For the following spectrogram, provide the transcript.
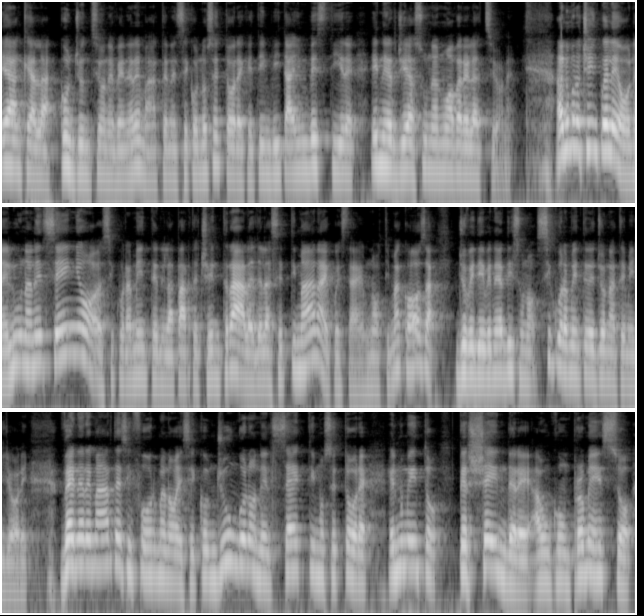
e anche alla congiunzione Venere-Marte nel secondo settore che ti invita a investire energia su una nuova relazione. Al numero 5 Leone, luna nel segno, sicuramente nella parte centrale della settimana e questa è un'ottima cosa, giovedì e venerdì sono sicuramente le giornate migliori. Venere e Marte si formano e si congiungono nel settimo settore, è il momento per scendere a un compromesso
